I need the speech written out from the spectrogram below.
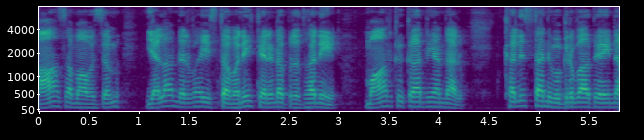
ఆ సమావేశం ఎలా నిర్వహిస్తామని కెనడా ప్రధాని మార్క్ కార్ని అన్నారు. ఖలిస్తానీ ఉగ్రవాది అయిన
